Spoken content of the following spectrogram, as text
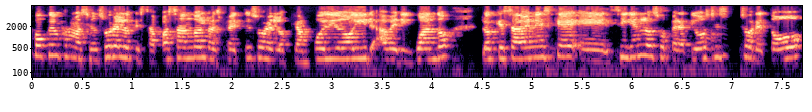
poca información sobre lo que está pasando al respecto y sobre lo que han podido ir averiguando. Lo que saben es que eh, siguen los operativos y sobre todo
